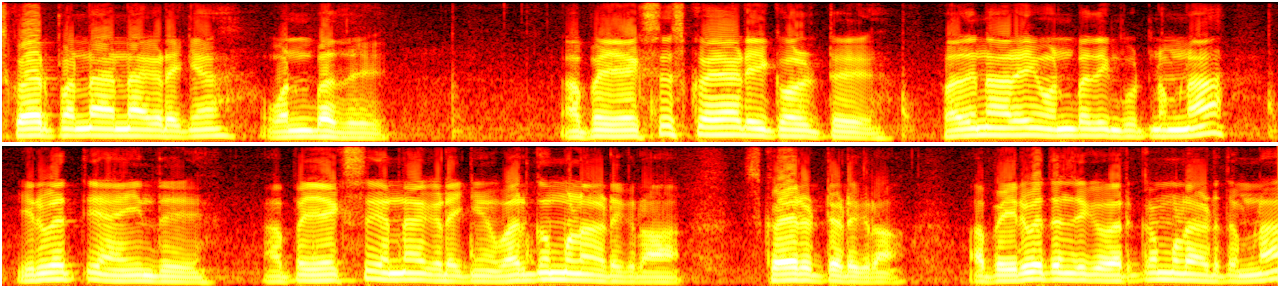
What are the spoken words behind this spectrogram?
ஸ்கொயர் பண்ணால் என்ன கிடைக்கும்? ஒன்பது. அப்போ எக்ஸ் ஸ்கொயர்டு ஈக்குவல் டு பதினாறையும் ஒன்பதையும் கூட்டினோம்னா இருபத்தி ஐந்து அப்போ எக்ஸ் என்ன கிடைக்கும்? வர்க்கமூலம் எடுக்கிறோம். ஸ்கொயர் ரூட் எடுக்கிறோம். அப்போ இருபத்தஞ்சுக்கு வர்க்கமூலம் எடுத்தோம்னா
